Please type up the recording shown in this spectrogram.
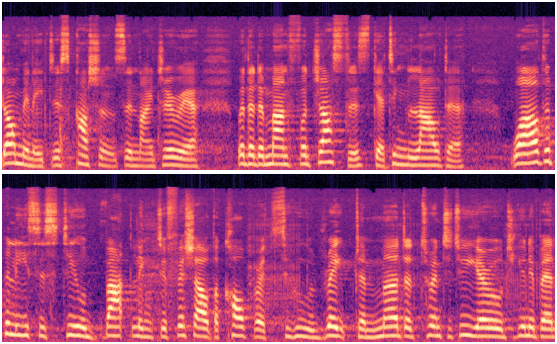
dominate discussions in Nigeria, with the demand for justice getting louder. While the police is still battling to fish out the culprits who raped and murdered 22-year-old Uniben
